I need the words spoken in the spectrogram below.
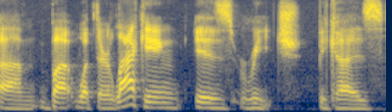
Um, but what they're lacking is reach because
